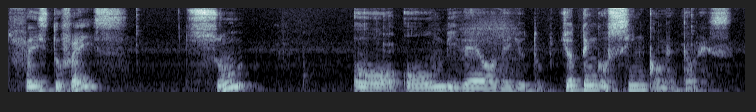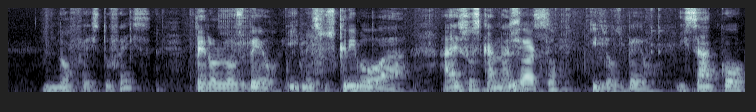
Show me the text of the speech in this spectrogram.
face to face, Zoom o, o un video de YouTube. Yo tengo cinco mentores, no face to face, pero los veo y me suscribo a, a esos canales Exacto. y los veo y saco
